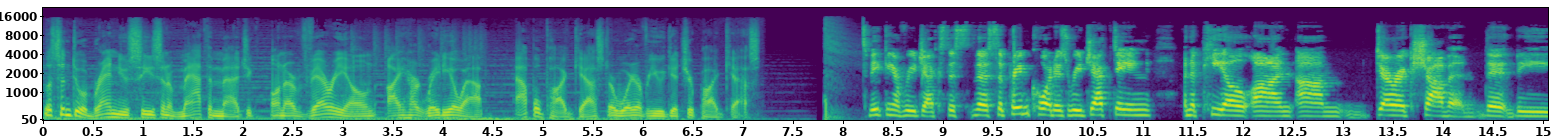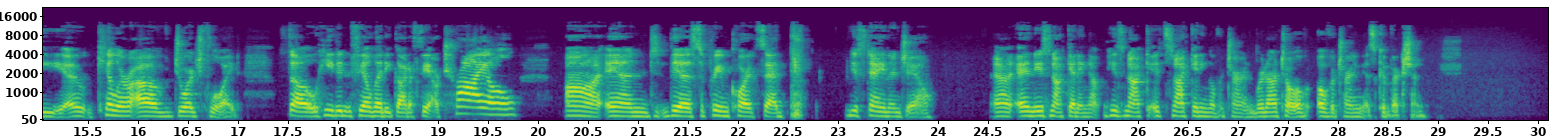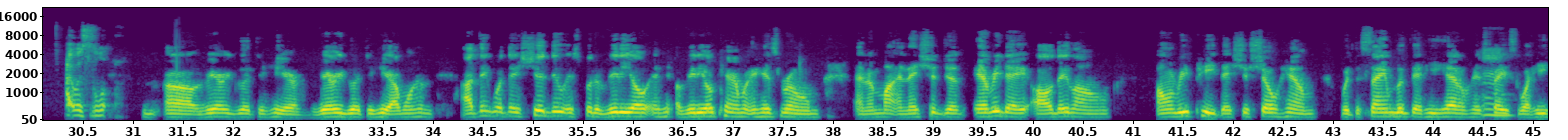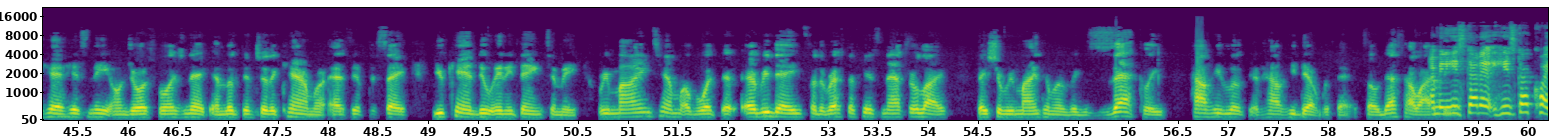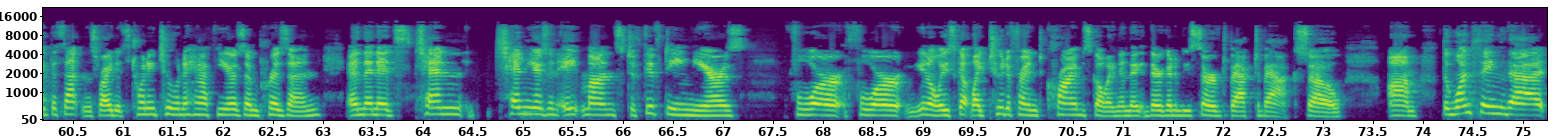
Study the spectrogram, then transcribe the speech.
Listen to a brand new season of Math and Magic on our very own iHeartRadio app, Apple Podcast, or wherever you get your podcast. Speaking of rejects, this, the Supreme Court is rejecting an appeal on um, Derek Chauvin, the the uh, killer of George Floyd. So he didn't feel that he got a fair trial, uh, and the Supreme Court said, "You're staying in jail," uh, and he's not getting up. He's not. It's not getting overturned. We're not overturning his conviction. I was uh, very good to hear. Very good to hear. I want him. I think what they should do is put a video in a video camera in his room, and a, and they should just every day, all day long, on repeat. They should show him with the same look that he had on his mm. face, while he had his knee on George Floyd's neck and looked into the camera as if to say, "You can't do anything to me." Reminds him of what the, every day for the rest of his natural life. They should remind him of exactly how he looked and how he dealt with that. So that's how I. I mean, he's got a he's got quite the sentence, right? It's 22 and a half years in prison, and then it's 10, 10 years and eight months to fifteen years for for you know he's got like two different crimes going, and they they're going to be served back to back. So. Um, the one thing that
